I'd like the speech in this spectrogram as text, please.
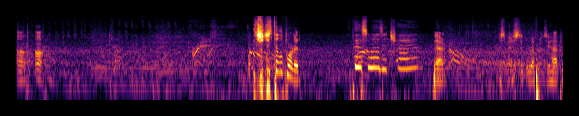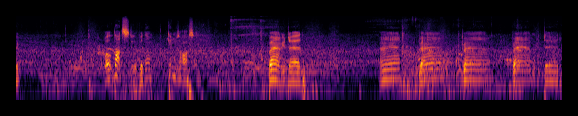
uh, uh. What? She just teleported. This was a giant. There. Just made a stupid reference. You happy? Well, not stupid. That game's awesome. Bam, you're dead. And bam, bam, bam, you're dead.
